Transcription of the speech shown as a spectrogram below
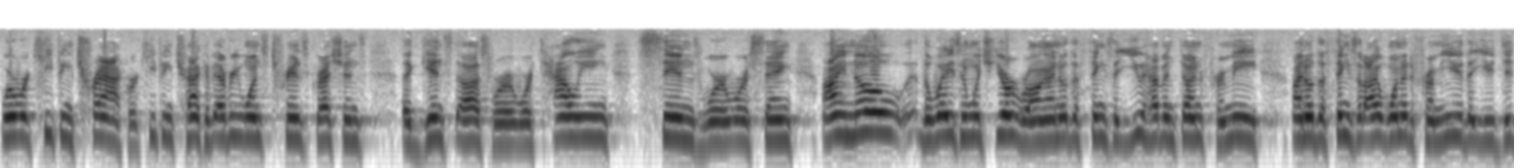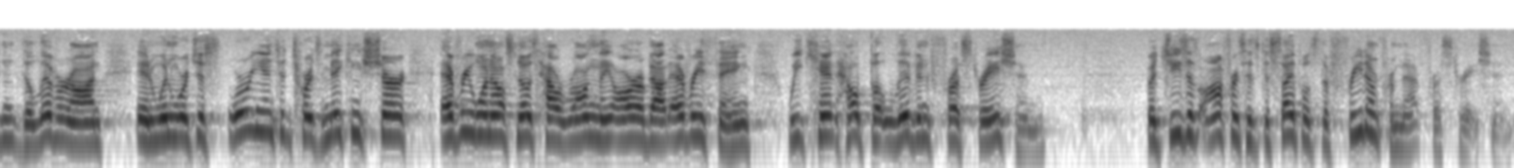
where we're keeping track. We're keeping track of everyone's transgressions against us. We're, we're tallying sins. We're, we're saying, I know the ways in which you're wrong. I know the things that you haven't done for me. I know the things that I wanted from you that you didn't deliver on. And when we're just oriented towards making sure everyone else knows how wrong they are about everything, we can't help but live in frustration. But Jesus offers his disciples the freedom from that frustration.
